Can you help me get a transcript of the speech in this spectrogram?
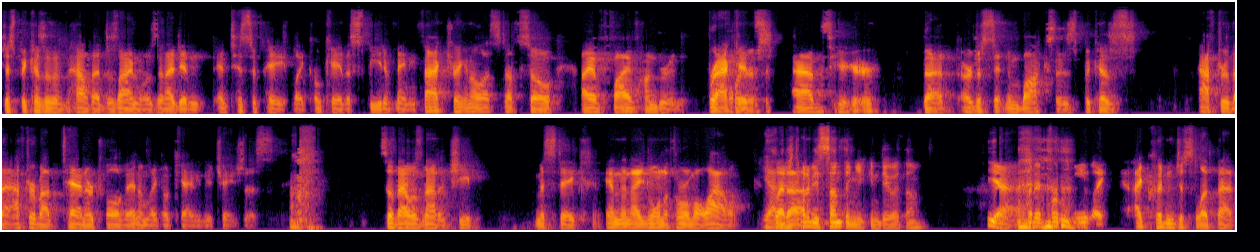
just because of how that design was. And I didn't anticipate like, okay, the speed of manufacturing and all that stuff. So I have 500 brackets, tabs here that are just sitting in boxes because after that, after about 10 or 12 in, I'm like, okay, I need to change this. so that was not a cheap mistake, and then I don't want to throw them all out. Yeah, but, there's uh, got to be something you can do with them. Yeah, but for me, like I couldn't just let that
